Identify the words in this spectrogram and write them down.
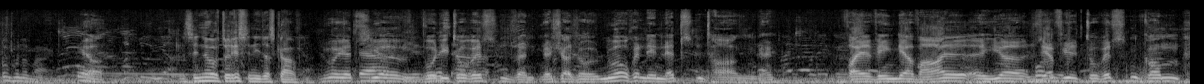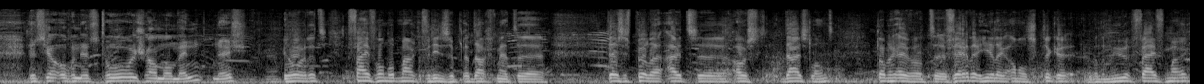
500 Mark? Ja. ja. Das sind nur Touristen, die das kaufen? Nur jetzt hier, wo die Touristen sind. Nicht? Also nur auch in den letzten Tagen. Ne? Weil wegen der Wahl äh, hier sehr viele Touristen kommen. ist ja auch ein historischer Moment. Nicht? Je hoort het, 500 mark verdienen ze per dag met uh, deze spullen uit uh, Oost-Duitsland. Ik kom nog even wat verder. Hier liggen allemaal stukken van de muur, 5 mark.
